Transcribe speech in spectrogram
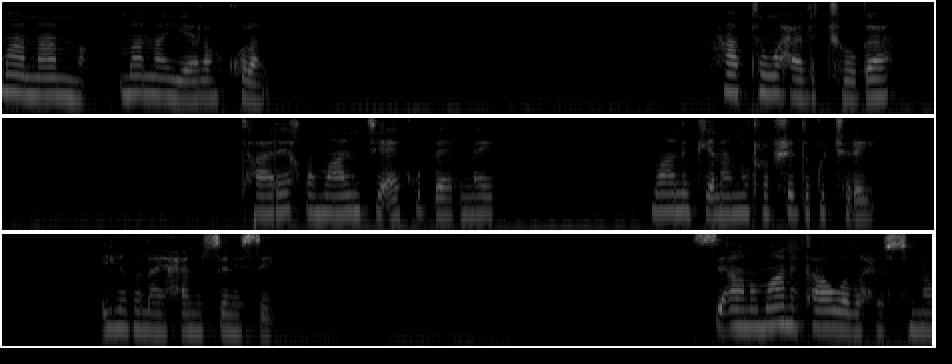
maanaan maanaan yeelan kulan. Haatan waxaa la joogaa taariikhda maalintii ay ku beegnayd maalinkii inaanu rabshada ku jiray iyaduna ay xanuunsanaysay si aanu maalinkaa u wada xusno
